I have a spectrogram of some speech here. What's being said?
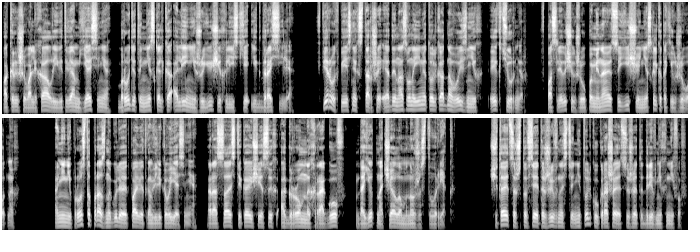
По крыше вальхала и ветвям ясеня бродят несколько оленей, жующих листья Игдрасиля. В первых песнях старшей Эды названо имя только одного из них – Эктюрнер. В последующих же упоминаются еще несколько таких животных. Они не просто праздно гуляют по веткам великого ясеня. Роса, стекающая с их огромных рогов, дает начало множеству рек. Считается, что вся эта живность не только украшает сюжеты древних мифов,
